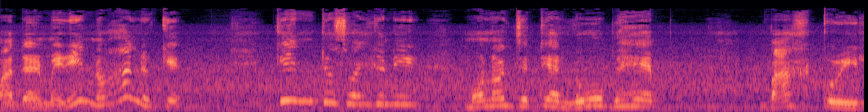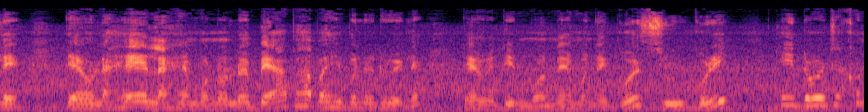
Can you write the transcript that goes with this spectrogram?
মাদাৰ মেৰী নহালৈকে। কিন্তু ছোৱালীজনীৰ মনত যেতিয়া লোভে বাস কৰিলে তেওঁ লাহে লাহে মনলৈ বেয়া ভাৱ আহিবলৈ ধৰিলে। তেওঁ এদিন মনে মনে গৈ চুৰ কৰি সেই দৰ্জাখন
